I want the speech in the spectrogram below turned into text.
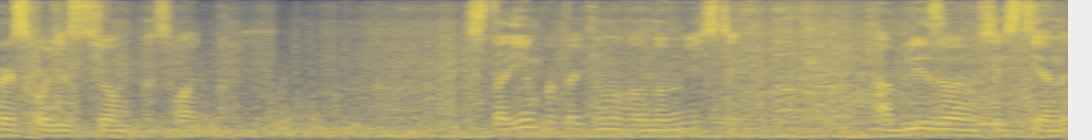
происходит съемка свадьбы. Стоим по 5 минут в одном месте, облизываем все стены.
